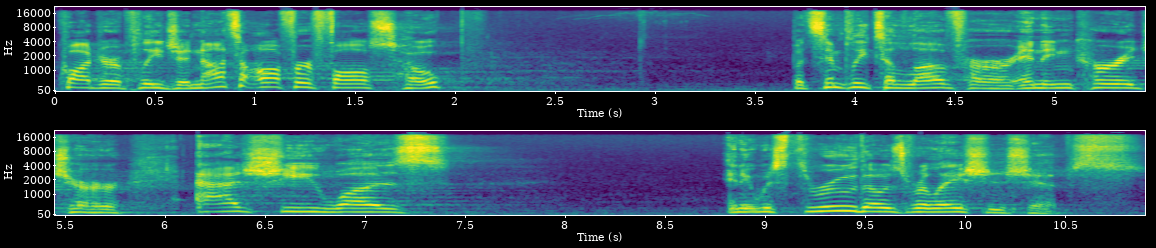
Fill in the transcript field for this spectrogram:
quadriplegia, not to offer false hope, but simply to love her and encourage her as she was. And it was through those relationships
